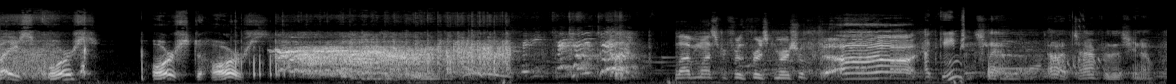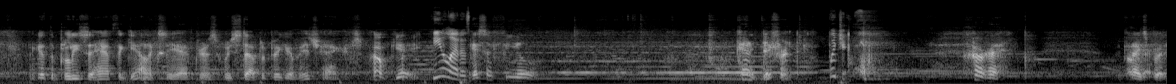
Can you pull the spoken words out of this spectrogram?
Base horse. Horse to horse. Lava monster before the first commercial. Uh, a game Slam. I don't have time for this, you know. We got the police of half the galaxy after us. We stopped to pick up hitchhikers. Okay. he let us Guess I feel kind of different. which All right. Thanks, buddy.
